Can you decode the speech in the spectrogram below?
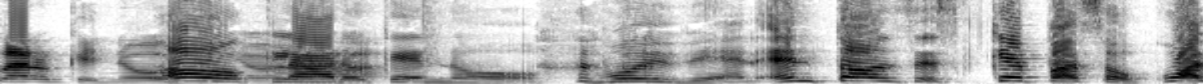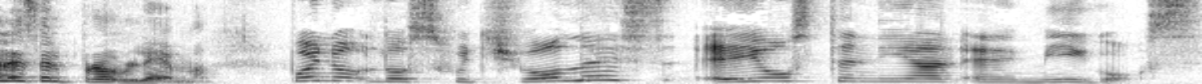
Claro que no. Oh, señora. claro que no. Muy bien. Entonces, ¿qué pasó? ¿Cuál es el problema? Bueno, los huicholes, ellos tenían enemigos.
